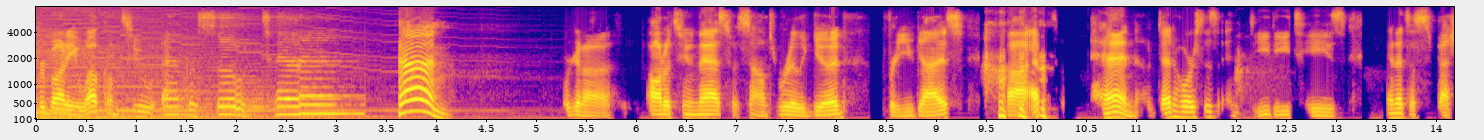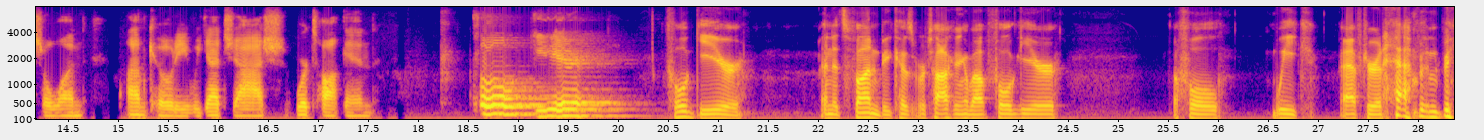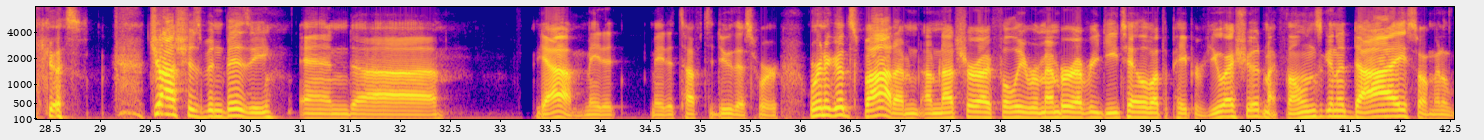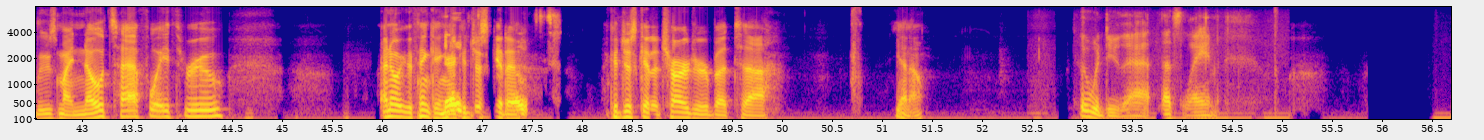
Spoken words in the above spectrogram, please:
Everybody. Welcome to episode 10. 10. We're going to auto tune that so it sounds really good for you guys. Uh, episode 10 Dead Horses and DDTs. And it's a special one. I'm Cody. We got Josh. We're talking full gear. Full gear. And it's fun because we're talking about full gear a full week after it happened because Josh has been busy and uh, yeah, made it made it tough to do this. We're we're in a good spot. I'm I'm not sure I fully remember every detail about the pay-per-view I should. My phone's going to die, so I'm going to lose my notes halfway through. I know what you're thinking. I could just get a I could just get a charger, but uh, you know. Who would do that? That's lame.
